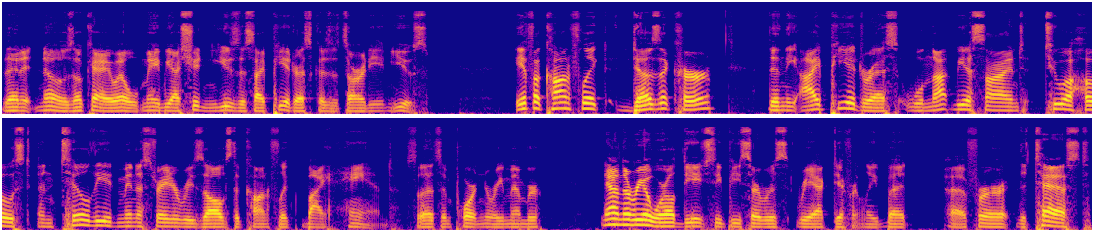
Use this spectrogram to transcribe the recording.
then it knows, okay, well, maybe I shouldn't use this IP address because it's already in use. If a conflict does occur, then the IP address will not be assigned to a host until the administrator resolves the conflict by hand. So that's important to remember. Now, in the real world, DHCP servers react differently, but uh, for the test,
